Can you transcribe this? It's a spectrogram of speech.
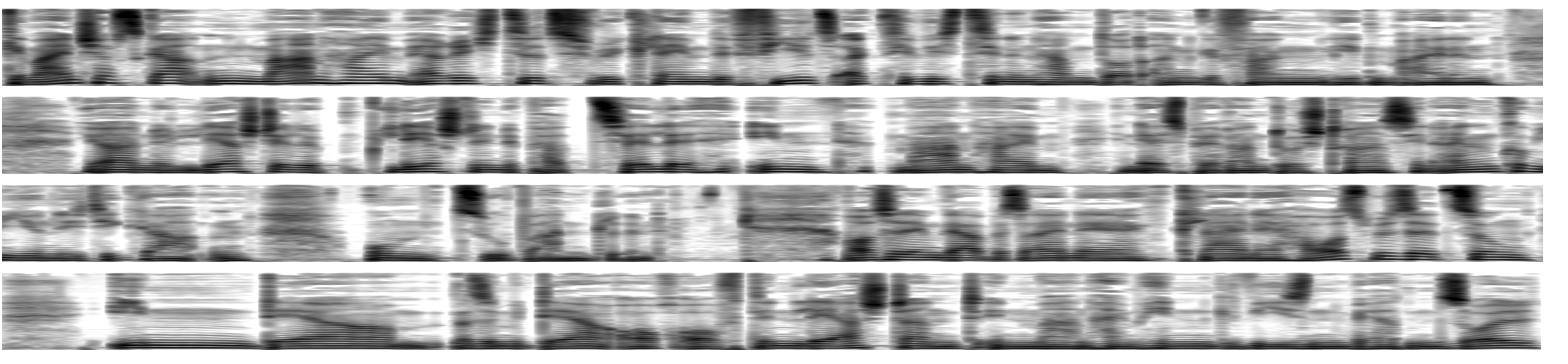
Gemeinschaftsgarten in Mannheim errichtet. Reclaim the Fields Aktivistinnen haben dort angefangen, eben einen einen, ja, eine leerstelle, leerstehende Parzelle in Mannheim in der Esperanto-Straße in einen Community-Garten umzuwandeln. Außerdem gab es eine kleine Hausbesetzung, in der, also mit der auch auf den Leerstand in Mannheim hingewiesen werden soll,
